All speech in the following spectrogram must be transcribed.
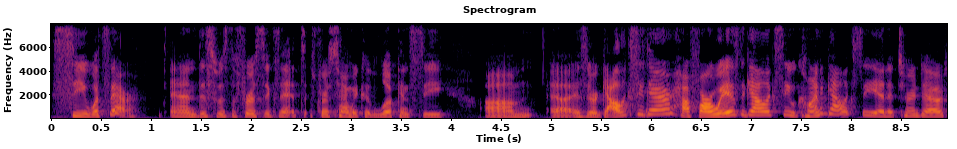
see what's there. And this was the first, exa- first time we could look and see um, is there a galaxy there? How far away is the galaxy? What kind of galaxy? And it turned out,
